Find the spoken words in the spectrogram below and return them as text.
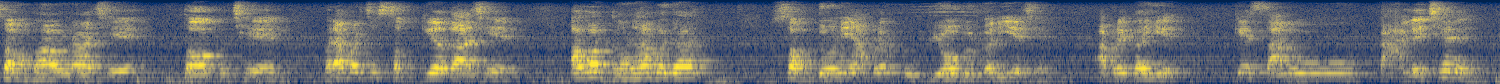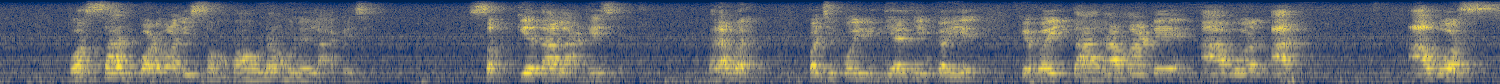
સંભાવના છે, તક છે, બરાબર છે, શક્યતા છે. આવા ઘણા બધા શબ્દોને આપણે ઉપયોગ કરીએ છીએ આપણે કહીએ કે સાલું કાલે છે ને, વરસાદ પડવાની સંભાવના મને લાગે છે. શક્યતા લાગે છે. બરાબર? પછી કોઈ વિદ્યાર્થીને કહીએ કે ભાઈ, તારા માટે આ આ આ વર્ષ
